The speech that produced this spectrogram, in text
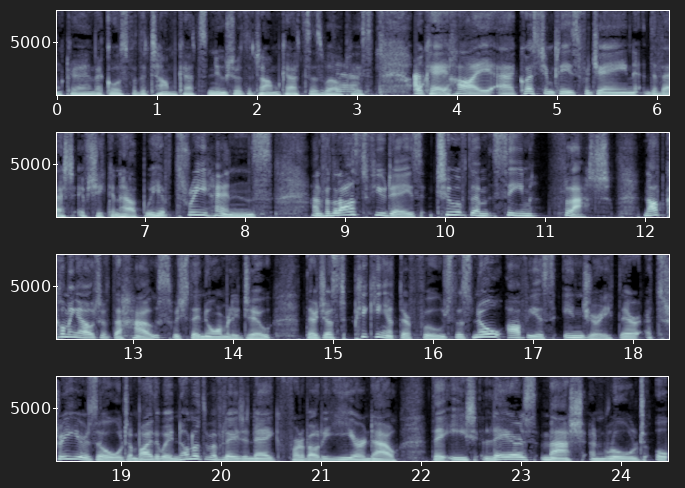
Okay, and that goes for the tomcats. Neuter the tomcats as well, yeah. please. Okay, hi. Uh, question, please, for Jane, the vet, if she can help. We have three hens, and for the last few days, two of them seem flat, not coming out of the house, which they normally do. They're just picking at their food. There's no obvious injury. They're three years old, and by the way, none of them have laid an egg for about a year now. They eat layers, mash, and rolled oats.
